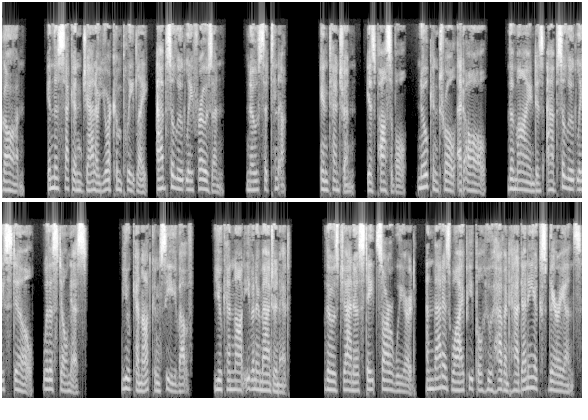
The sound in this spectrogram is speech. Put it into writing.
gone. In the second jhana, you're completely, absolutely frozen. No cetana. Intention is possible, no control at all. The mind is absolutely still, with a stillness you cannot conceive of. You cannot even imagine it. Those jhana states are weird, and that is why people who haven't had any experience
